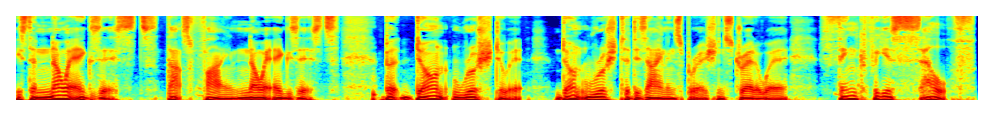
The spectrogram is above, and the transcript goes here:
is to know it exists. That's fine. Know it exists, but don't rush to it. Don't rush to design inspiration straight away. Think for yourself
